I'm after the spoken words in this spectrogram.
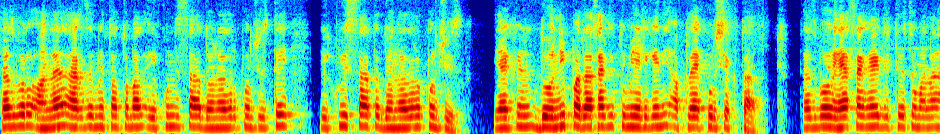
त्याचबरोबर ऑनलाईन अर्ज मित्रांनो तुम्हाला एकोणीस सात दोन हजार पंचवीस ते एकवीस सात दोन हजार पंचवीस या ठिकाणी दोन्ही पदासाठी तुम्ही या ठिकाणी अप्लाय करू शकता. त्याचबरोबर ह्या सगळ्या डिटेल्स तुम्हाला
